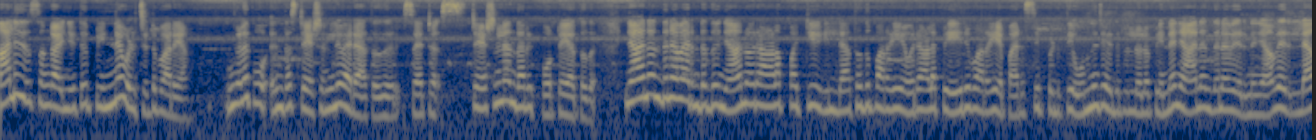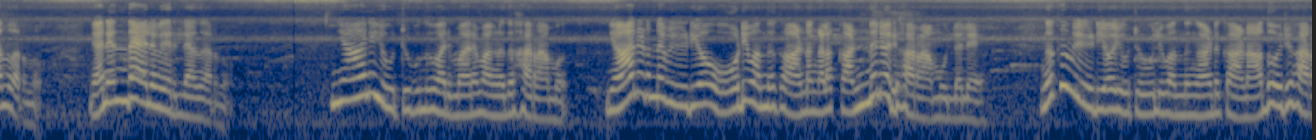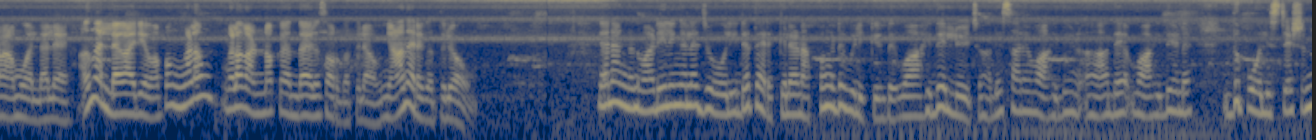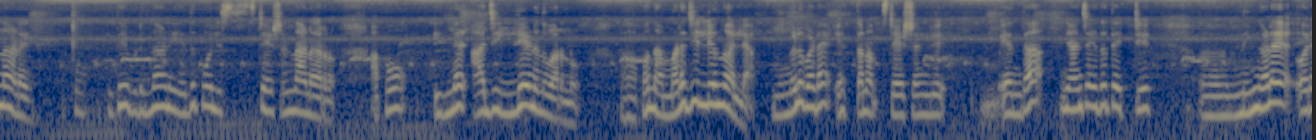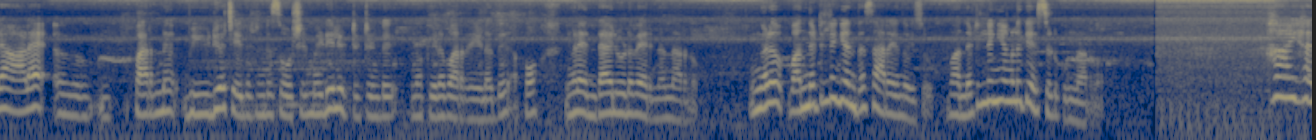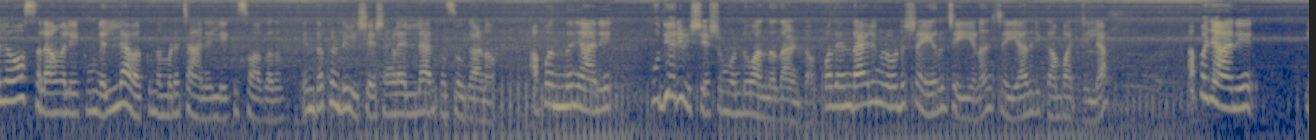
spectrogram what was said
മൂന്നാൽ ദിവസം കഴിഞ്ഞിട്ട് പിന്നെ വിളിച്ചിട്ട് പറയാം. നിങ്ങൾ എന്താ സ്റ്റേഷനിൽ വരാത്തത്? സ്റ്റേഷനിൽ എന്താ റിപ്പോർട്ട് ചെയ്യാത്തത്? ഞാൻ എന്തിനാ വരേണ്ടത്? ഞാൻ ഒരാളെ പറ്റി ഇല്ലാത്തത് പറയേ ഒരാളെ പേര് പറയേ പരസ്യപ്പെടുത്തി ഒന്നും ചെയ്തിട്ടില്ലല്ലോ. പിന്നെ ഞാൻ എന്തിനാ വരുന്നത് ഞാൻ വരില്ല എന്ന് പറഞ്ഞു. ഞാൻ എന്തായാലും വരില്ല എന്ന് പറഞ്ഞു. ഞാൻ യൂട്യൂബിൽ നിന്ന് വരുമാനം വാങ്ങുന്നത് ഹറാമ്. ഞാനിടുന്ന വീഡിയോ ഓടി വന്ന് നിങ്ങളെ കണ്ണിനൊരു ഹറാമും ഇല്ലല്ലേ? നിങ്ങൾക്ക് വീഡിയോ യൂട്യൂബിൽ വന്നിങ്ങാണ്ട് കാണാം. അതൊരു ഹറാമും അല്ല അല്ലേ? അത് നല്ല കാര്യമാവും. അപ്പം നിങ്ങളും നിങ്ങളെ കണ്ണൊക്കെ എന്തായാലും സ്വർഗത്തിലാവും ഞാൻ നരകത്തിലും ആവും ഞാൻ അംഗൻവാടിയിൽ ഇങ്ങനെ ജോലിന്റെ തിരക്കിലാണ്. അപ്പം ഇങ്ങോട്ട് വിളിക്കുന്നുണ്ട് വാഹിദല്ലേ ചോദിച്ചു. അതെ സാറേ വാഹിദ അതെ വാഹിദയാണ്. ഇത് പോലീസ് സ്റ്റേഷൻ എന്നാണ് അപ്പോൾ ഇത് എവിടുന്നാണ്? ഏത് പോലീസ് സ്റ്റേഷൻ എന്നാണ് പറഞ്ഞു. അപ്പോൾ ഇല്ല ആ ജില്ലയാണെന്ന് പറഞ്ഞു. അപ്പോൾ നമ്മുടെ ജില്ലയൊന്നും അല്ല. നിങ്ങളിവിടെ എത്തണം. സ്റ്റേഷനിൽ എന്താ ഞാൻ ചെയ്ത തെറ്റ്? നിങ്ങൾ ഒരാളെ പറഞ്ഞ് വീഡിയോ ചെയ്തിട്ടുണ്ട് സോഷ്യൽ മീഡിയയിൽ ഇട്ടിട്ടുണ്ട് എന്നൊക്കെയാണ് പറയണത്. അപ്പോൾ നിങ്ങൾ എന്തായാലും ഇവിടെ വരണം എന്ന് പറഞ്ഞു. നിങ്ങൾ വന്നിട്ടില്ലെങ്കിൽ എന്താ സാറേ എന്ന് ചോദിച്ചു. വന്നിട്ടില്ലെങ്കിൽ ഞങ്ങൾ കേസ് എടുക്കും എന്ന് പറഞ്ഞു. ഹായ് ഹലോ അസ്സലാം വലൈക്കും എല്ലാവർക്കും നമ്മുടെ ചാനലിലേക്ക് സ്വാഗതം. എന്തൊക്കെയുണ്ട് വിശേഷങ്ങൾ? എല്ലാവർക്കും സുഖമാണോ അപ്പോൾ ഇന്ന് ഞാൻ പുതിയൊരു വിശേഷം കൊണ്ട് വന്നതാണ് കേട്ടോ അപ്പോൾ അതെന്തായാലും നിങ്ങളോട് ഷെയർ ചെയ്യണം. ചെയ്യാതിരിക്കാൻ പറ്റില്ല. അപ്പോൾ ഞാൻ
